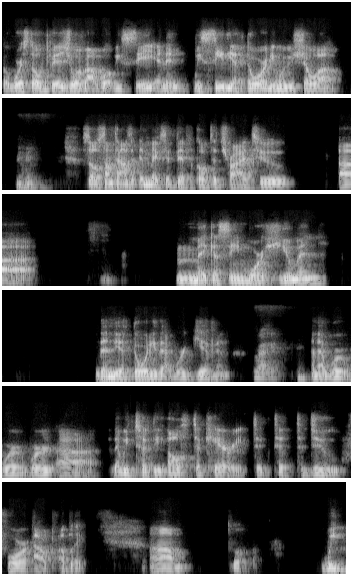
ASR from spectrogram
but we're still visual about what we see and then we see the authority when we show up mm-hmm. So sometimes it makes it difficult to try to uh, make us seem more human than the authority that we're given right and that we're we're we're uh, that we took the oath to carry to to to do for our public. Um, we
